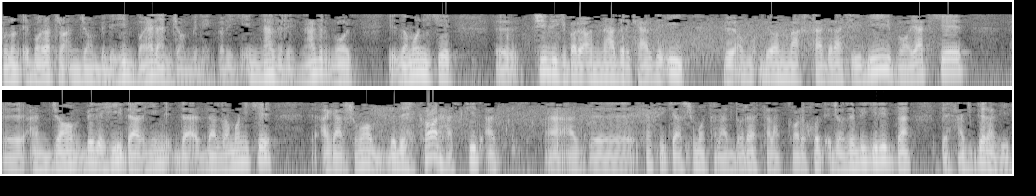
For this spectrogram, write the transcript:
فلان عبادت را انجام بدهید باید انجام بدهید. برای این نظر نظر زمانی که چیزی که برای آن نظر کرده ای به آن مقصد رسیدی باید که انجام بدهی در, در زمانی که اگر شما بدهکار هستید از از کسی که از شما طلب داره از طلبکار خود اجازه بگیرید و به حج بروید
